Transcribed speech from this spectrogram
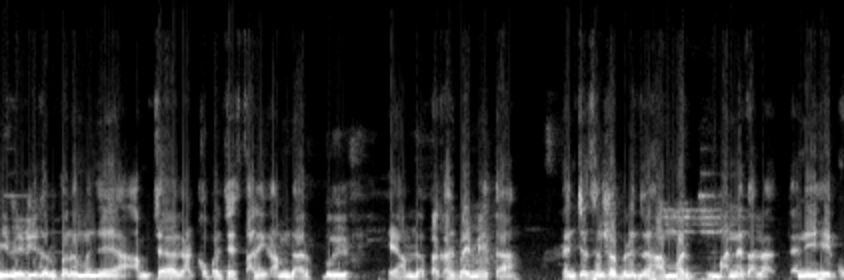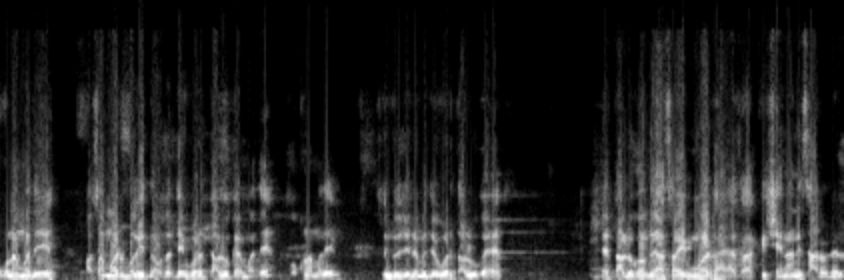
ही वेगळी कल्पना म्हणजे आमच्या घाटकोपरचे स्थानिक आमदार पूर्वी हे आमदार प्रकाशभाई मेहता त्यांच्या संकल्पनेतून हा मठ मांडण्यात आला. त्यांनी हे कोकणामध्ये असा मठ बघितला होता देवगड तालुक्यामध्ये कोकणामध्ये सिंधू जिल्ह्यामध्ये देवगड तालुका आहे. त्या तालुक्यामध्ये असा एक मठ आहे असा की शेणाने सारवलेला.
